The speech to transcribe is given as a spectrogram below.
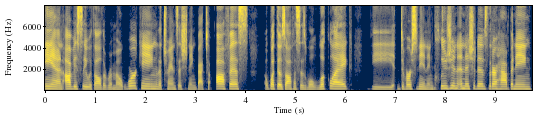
And obviously, with all the remote working, the transitioning back to office, uh, what those offices will look like, the diversity and inclusion initiatives that are happening.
